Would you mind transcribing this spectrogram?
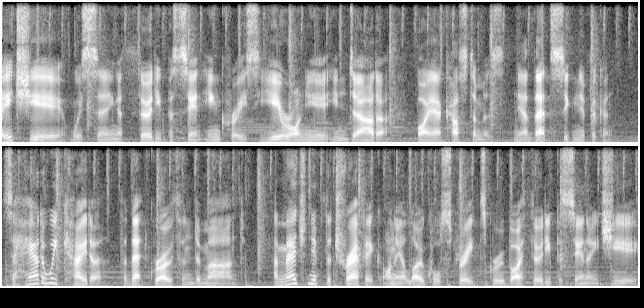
Each year, we're seeing a 30% increase year on year in data by our customers. Now that's significant. So how do we cater for that growth and demand? Imagine if the traffic on our local streets grew by 30% each year.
